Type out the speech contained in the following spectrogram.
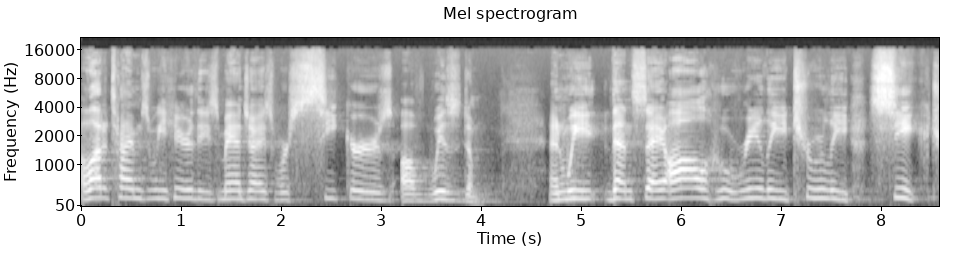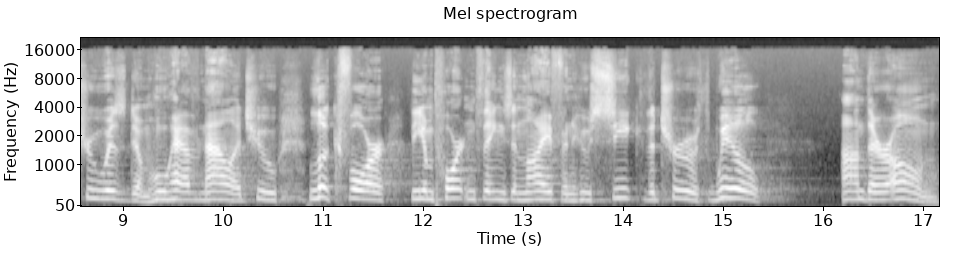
A lot of times we hear these magi's were seekers of wisdom. And we then say, all who really, truly seek true wisdom, who have knowledge, who look for the important things in life, and who seek the truth, will on their own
